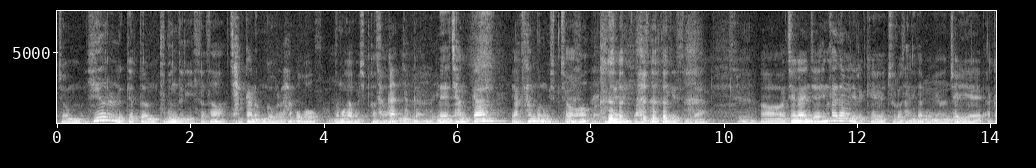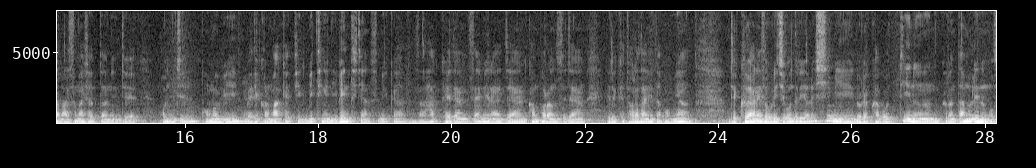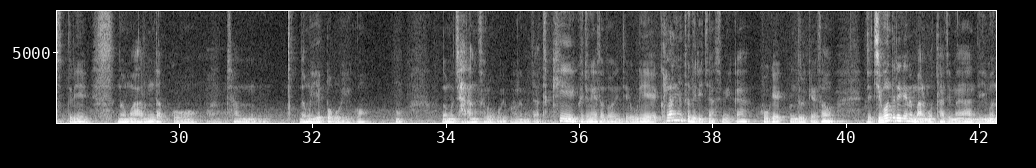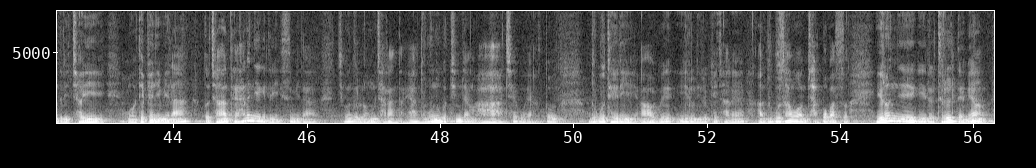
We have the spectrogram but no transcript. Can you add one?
좀 희열을 느꼈던 부분들이 있어서 잠깐 언급을 하고 넘어가고 싶어서 잠깐 잠깐. 네. 네, 잠깐 약 3분 50초 네, 말씀드리겠습니다. 예. 어, 제가 이제 행사장을 이렇게 주로 다니다 보면 음, 네. 저희의 아까 말씀하셨던 이제 본질, 본업이 메디컬 마케팅, 미팅 앤 이벤트지 않습니까? 그래서 학회장, 세미나장, 컨퍼런스장 이렇게 돌아다니다 보면 이제 그 안에서 우리 직원들이 열심히 노력하고 뛰는 그런 땀 흘리는 모습들이 너무 아름답고 참 너무 예뻐 보이고 어? 너무 자랑스러워 보이고 그럽니다. 특히 그 중에서도 이제 우리의 클라이언트들이 있지 않습니까? 고객분들께서 이제 직원들에게는 말 못하지만 임원들이 저희 뭐 대표님이나 또 저한테 하는 얘기들이 있습니다. 직원들 너무 잘한다. 야 누구 누구 팀장 아 최고야. 또 누구 대리 아 왜 일을 이렇게 잘해? 아 누구 사원 잘 뽑았어. 이런 얘기를 들을 때면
